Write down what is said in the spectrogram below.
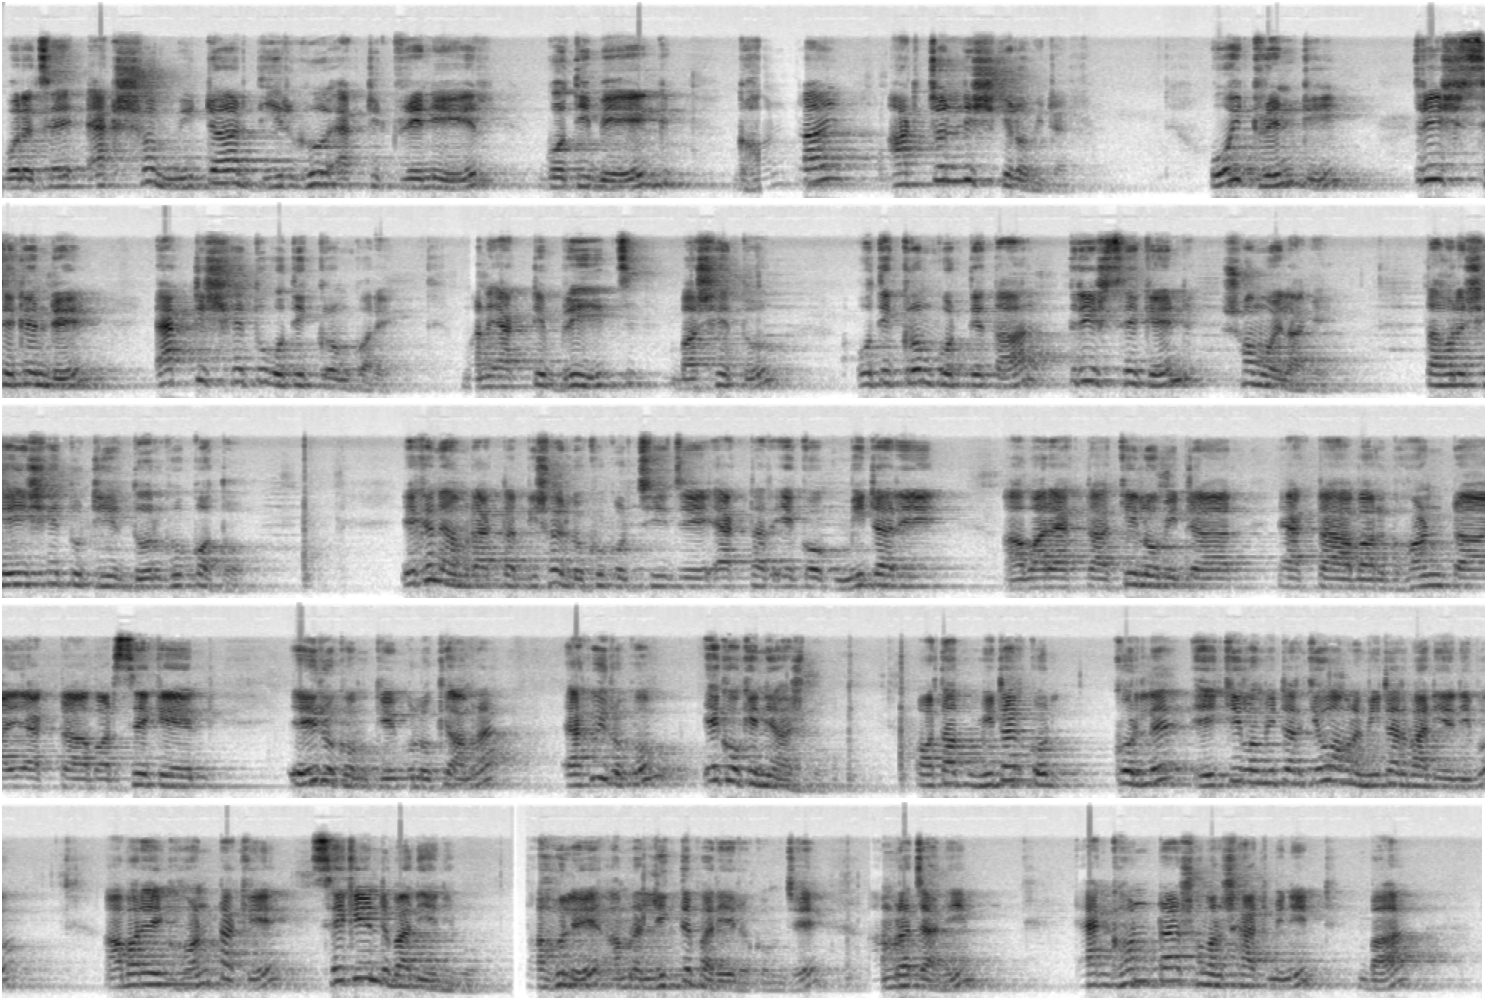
বলেছে, একশো মিটার দীর্ঘ একটি ট্রেনের গতিবেগ ঘন্টায় আটচল্লিশ কিলোমিটার। ওই ট্রেনটি ত্রিশ সেকেন্ডে একটি সেতু অতিক্রম করে। মানে একটি ব্রিজ বা সেতু অতিক্রম করতে তার ত্রিশ সেকেন্ড সময় লাগে। তাহলে সেই সেতুটির দৈর্ঘ্য কত? এখানে আমরা একটা বিষয় লক্ষ্য করছি যে একটার একক মিটারে আবার একটা কিলোমিটার, একটা আবার ঘন্টায়, একটা আবার সেকেন্ড। এই রকম গুলোকে আমরা একই রকম এককে নিয়ে আসব। অর্থাৎ মিটার করলে এই কিলোমিটারকেও আমরা মিটার বানিয়ে নিব। আবার এই ঘন্টাকে সেকেন্ড বানিয়ে নিব। তাহলে আমরা লিখতে পারি এরকম যে, আমরা জানি এক ঘণ্টা সমান ষাট মিনিট বা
